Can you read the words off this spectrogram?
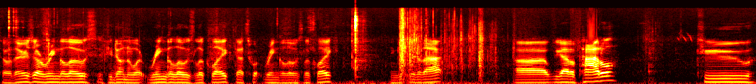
So there's our ringolos. If you don't know what ringolos look like, that's what ringolos look like. And get rid of that. Uh, we have a paddle to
